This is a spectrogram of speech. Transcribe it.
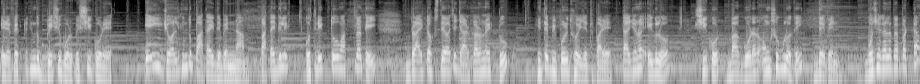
এর এফেক্টটা কিন্তু বেশি পড়বে শিকড়ে। এই জল কিন্তু পাতায় দেবেন না। পাতায় দিলে অতিরিক্ত মাত্রাতেই ব্লাইটক্স দেওয়া আছে, যার কারণে একটু হিতে বিপরীত হয়ে যেতে পারে। তাই জন্য এগুলো শিকড় বা গোড়ার অংশগুলোতেই দেবেন। বোঝা গেল ব্যাপারটা?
